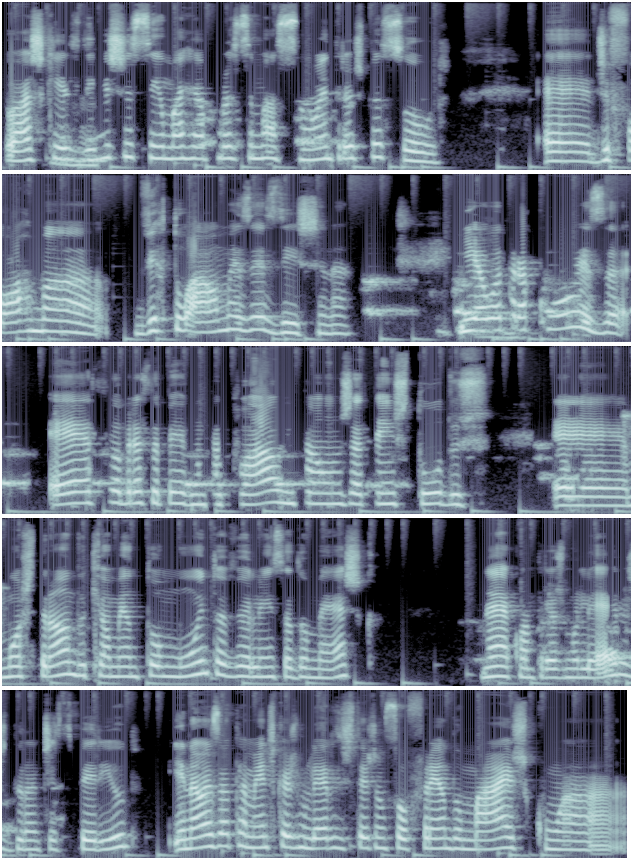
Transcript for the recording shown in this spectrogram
eu acho que uhum. existe sim uma reaproximação entre as pessoas é, de forma virtual, mas existe, né? E a outra coisa é sobre essa pergunta atual, então já tem estudos é, mostrando que aumentou muito a violência doméstica, né, contra as mulheres durante esse período, e não exatamente que as mulheres estejam sofrendo mais com, a,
